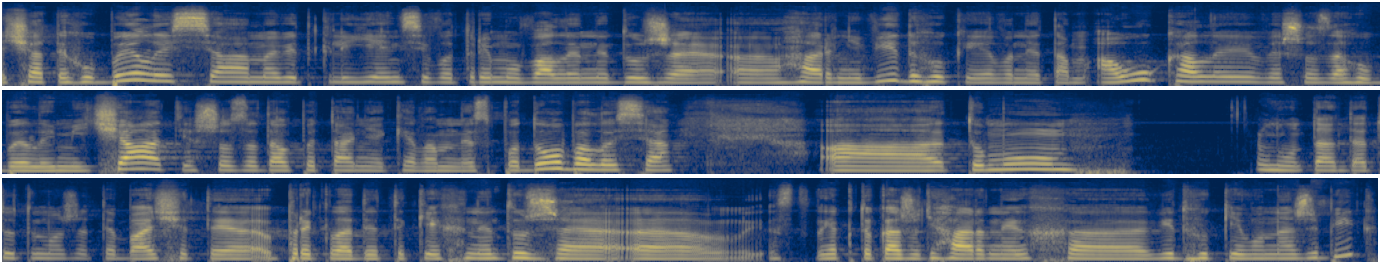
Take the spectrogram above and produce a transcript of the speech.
чати губилися. Ми від клієнтів отримували не дуже е, гарні відгуки. Вони там аукали, ви що загубили мій чат, я що задав питання, яке вам не сподобалося. А, тому. Ну, та, та, тут можете бачити приклади таких не дуже, е, як то кажуть, гарних е, відгуків у наш бік.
